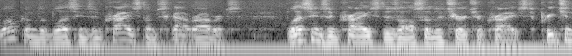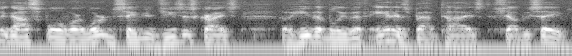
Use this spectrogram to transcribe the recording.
Welcome to Blessings in Christ. I'm Scott Roberts. Blessings in Christ is also the Church of Christ, preaching the gospel of our Lord and Savior Jesus Christ, of he that believeth and is baptized shall be saved.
